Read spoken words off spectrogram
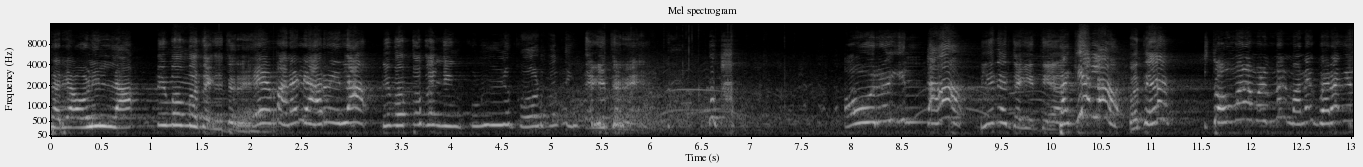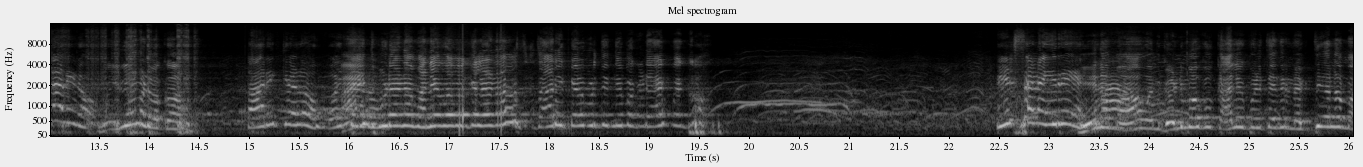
ಸರಿ ಅವಳಿಲ್ಲ. ನಿಮ್ಮಮ್ಮ ತೆಗಿತಾರೆ. ಏ ಮನೇಲಿ ಯಾರು ಇಲ್ಲ? ನಿಮ್ಮಪ್ಪ ಬಂದು ನಿಂಗೆ ಕುಳ್ಳು ಕೋಡ್ಬಿಟ್ಟು ಹಿಂಗೆ ತೆಗಿತಾರೆ. ಅವರು ಇಲ್ಲ. ನೀನೇ ತೆಗಿತೀಯ? ತೆಗಿಯಲ್ಲ. ಮತ್ತೆ? ಅವಮಾನ ಮಾಡಿದ್ಮೇಲೆ ಮನೆಗ್ ಬರಂಗಿಲ್ಲ ನೀನು. ಇನ್ನೇನ್ ಮಾಡ್ಬೇಕು? ಸಾರಿ ಕೇಳು ಆಯ್ತು ಬಿಡೋಣ ಮನೆಗೆ ಹೋಗ್ಬೇಕಲ್ಲ ಸಾರಿ ಕೇಳ್ಬಿಡ್ತೀನಿ ನಿಮ್ಮ ಕಡೆ ಹಾಕ್ಬೇಕು ಇಳ್ಸೋಣ ಇರಿ. ಏನಮ್ಮ ಒಂದ್ ಗಂಡು ಮಗು ಕಾಲಿ ಬೀಳ್ತಾ ಇದ್ರೆ ನಗ್ತೀಯಲ್ಲಮ್ಮ?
